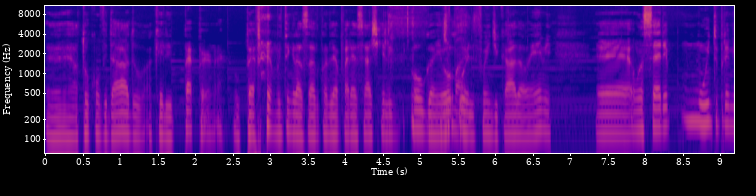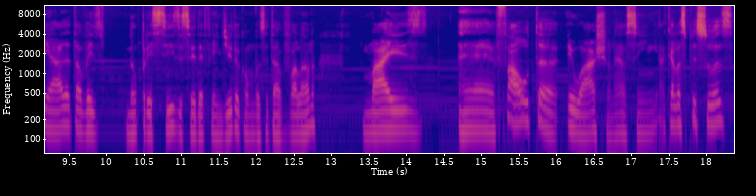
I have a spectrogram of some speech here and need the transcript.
É, ator convidado, aquele Pepper, né? O Pepper é muito engraçado quando ele aparece. Acho que ele ou ganhou ou ele foi indicado ao Emmy. É uma série muito premiada, talvez não precise ser defendida, como você estava falando, mas é, falta, eu acho, né? Assim, aquelas pessoas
